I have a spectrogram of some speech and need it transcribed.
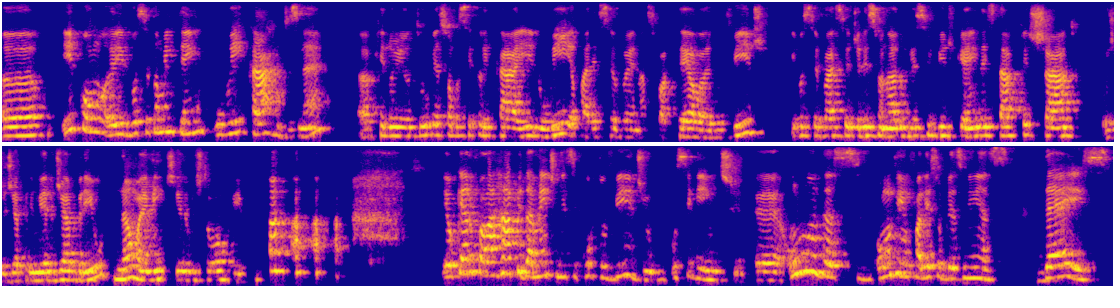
Uh, e, como, e você também tem o e-cards, né? Aqui no YouTube é só você clicar aí no i, aparecendo aí na sua tela do vídeo, e você vai ser direcionado para esse vídeo que ainda está fechado. Hoje é dia 1 de abril, não é mentira, eu estou ao vivo. eu quero falar rapidamente nesse curto vídeo o seguinte, é, uma das, ontem eu falei sobre as minhas 10,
